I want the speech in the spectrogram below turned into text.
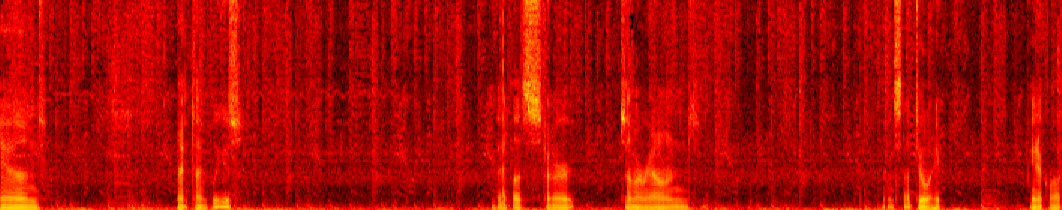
And nighttime, please. That let's start somewhere around. It's not too late. 8 o'clock.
